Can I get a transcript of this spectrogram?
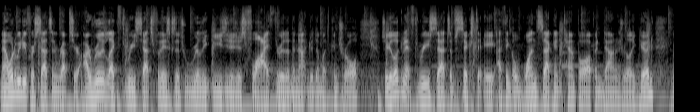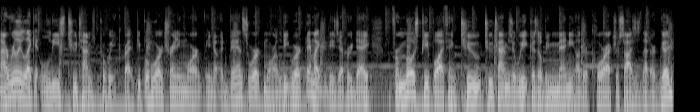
Now, what do we do for sets and reps here? I really like three sets for these because it's really easy to just fly through them and not do them with control. So you're looking at three sets of six to eight. I think a one second tempo up and down is really good. And I really like at least two times per week, right? People who are training more, you know, advanced work, more elite work, they might do these every day. But for most people, I think two, two times a week, because there'll be many other core exercises that are good.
